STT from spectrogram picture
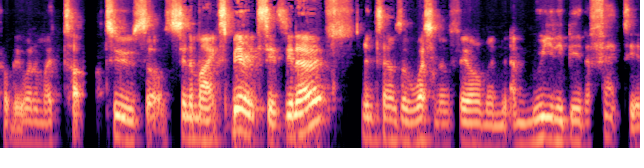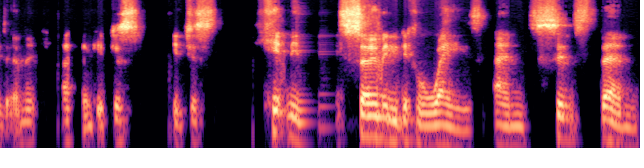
probably one of my top two sort of cinema experiences you know in terms of watching a film and, and really being affected. And it, i think it just it just hit me so many different ways. And since then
